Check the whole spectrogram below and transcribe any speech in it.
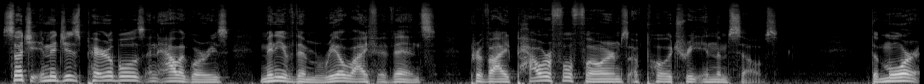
Such images, parables, and allegories, many of them real life events, provide powerful forms of poetry in themselves. The more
